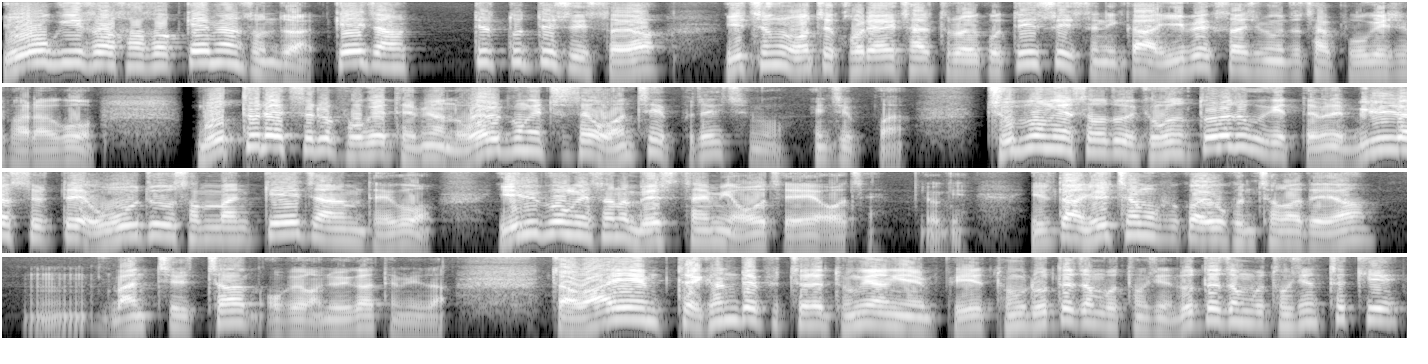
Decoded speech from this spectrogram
여기서 사서 깨면 손절. 깨지 않으면 또뛸 수 있어요. 이 친구는 원체 거래량이 잘 들어있고 뛸 수 있으니까 240명도 잘 보고 계시 바라고 모트렉스를 보게 되면 월봉의 추세가 원체 예쁘죠 이 친구. 굉장히 예뻐요. 주봉에서도 이렇게 떨어지고 있기 때문에 밀렸을 때 5주 선만 깨지 않으면 되고 일봉에서는 매수 타임이 어제예요 어제. 여기. 일단 1차 목표가 요 근처가 돼요. 음, 17,500원 여기가 됩니다. 자, YM텍, 현대퓨처의 동해양EMP, 동, 롯데정보통신, 롯데정보통신 특히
